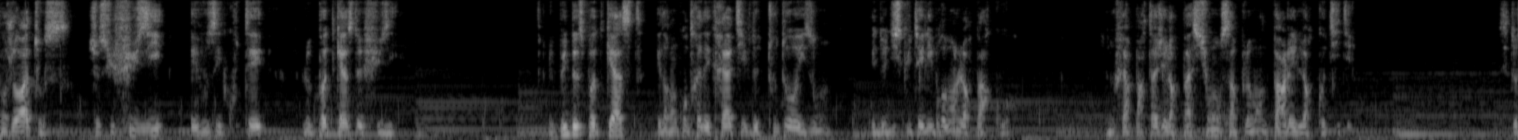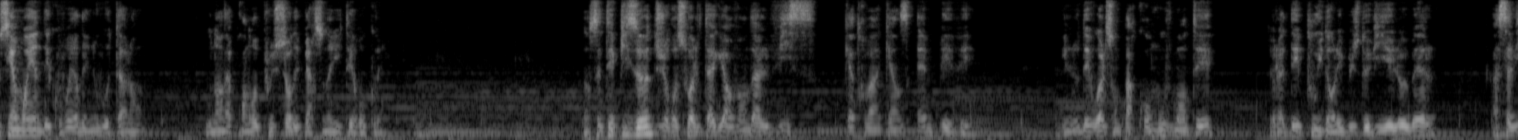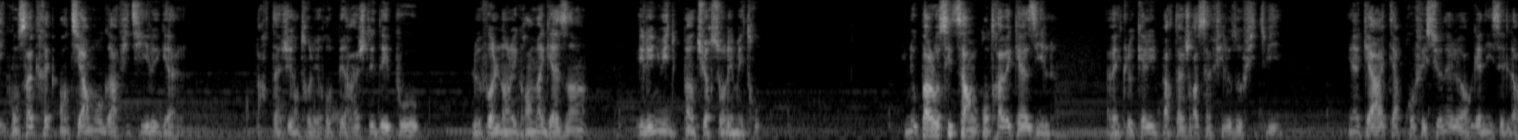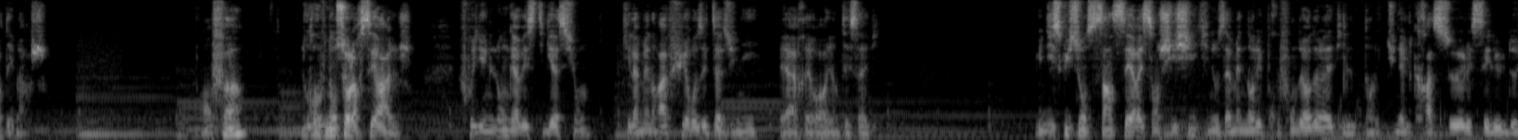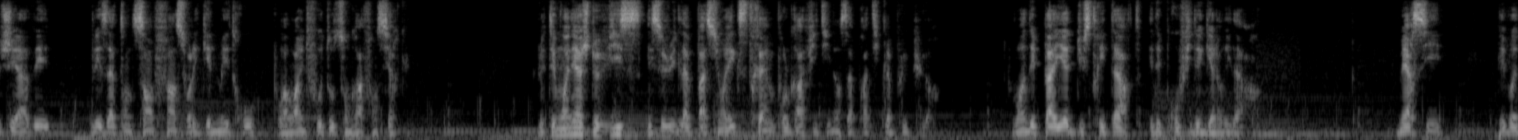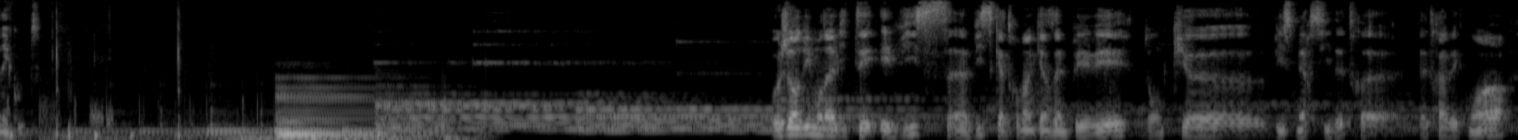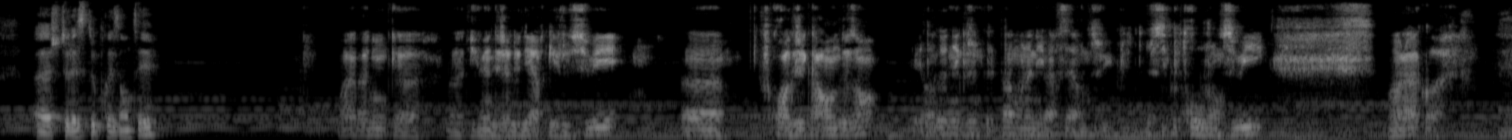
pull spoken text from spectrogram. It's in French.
Bonjour à tous, je suis Fusil et vous écoutez le podcast de Fusil. Le but de ce podcast est de rencontrer des créatifs de tout horizon et de discuter librement de leur parcours, de nous faire partager leur passion ou simplement de parler de leur quotidien. C'est aussi un moyen de découvrir des nouveaux talents ou d'en apprendre plus sur des personnalités reconnues. Dans cet épisode, je reçois le tagger vandal Vice, 95 MPV. Il nous dévoile son parcours mouvementé, de la dépouille dans les bus de Villiers-le-Bel à sa vie consacrée entièrement au graffiti illégal, partagée entre les repérages des dépôts, le vol dans les grands magasins et les nuits de peinture sur les métros. Il nous parle aussi de sa rencontre avec Asile, avec lequel il partagera sa philosophie de vie et un caractère professionnel et organisé de leur démarche. Enfin, nous revenons sur leur serrage, fruit d'une longue investigation qui l'amènera à fuir aux États-Unis et à réorienter sa vie. Une discussion sincère et sans chichi qui nous amène dans les profondeurs de la ville, dans les tunnels crasseux, les cellules de GAV et les attentes sans fin sur les quais de métro pour avoir une photo de son graphe en circuit. Le témoignage de Vice est celui de la passion extrême pour le graffiti dans sa pratique la plus pure, loin des paillettes du street art et des profits des galeries d'art. Merci et bonne écoute. Aujourd'hui, mon invité est Vice, Vice 95 NPV. Donc, euh, Vice, merci d'être euh, d'être avec moi. Euh, je te laisse te présenter. Ouais, bah donc, euh, bah, tu viens déjà de dire qui je suis. Euh, je crois que j'ai 42 ans. Étant donné que je ne fête pas mon anniversaire, je, suis plus, je sais plus trop où j'en suis. Voilà quoi.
